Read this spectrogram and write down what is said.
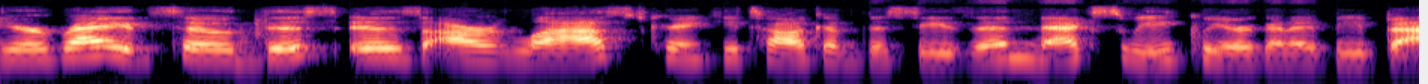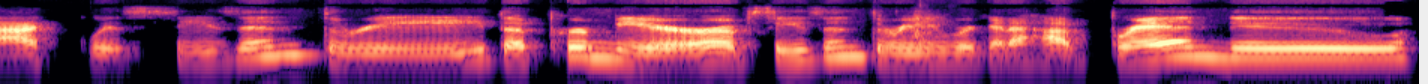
You're right. So this is our last cranky talk of the season. Next week we are going to be back with season three, the premiere of season three. We're going to have brand new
